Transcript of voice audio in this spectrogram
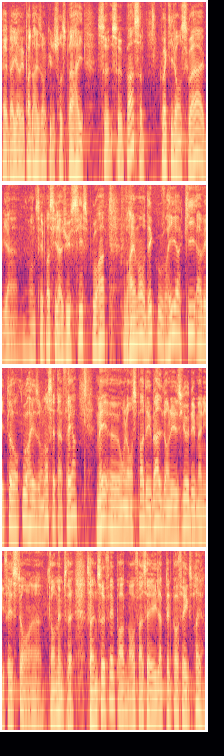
eh ben, il n'y avait pas de raison qu'une chose pareille se, passe. Quoi qu'il en soit, eh bien, on ne sait pas si la justice pourra vraiment découvrir qui avait tort ou raison dans cette affaire, mais euh, on ne lance pas des balles dans les yeux des manifestants. Hein. Quand même, ça, ne se fait pas. Enfin, il n'a peut-être pas fait exprès. Hein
